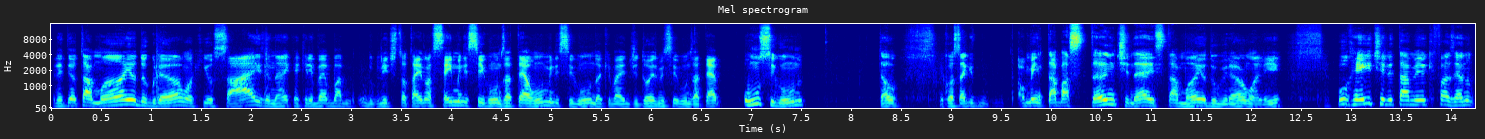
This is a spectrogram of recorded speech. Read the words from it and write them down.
Ele tem o tamanho do grão aqui, o size, né? Que aqui ele vai, do glitch tá indo a 100 milissegundos até 1 milissegundo, aqui vai de 2 milissegundos até 1 segundo. Então, ele consegue aumentar bastante, né, esse tamanho do grão ali. O rate, ele tá meio que fazendo,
